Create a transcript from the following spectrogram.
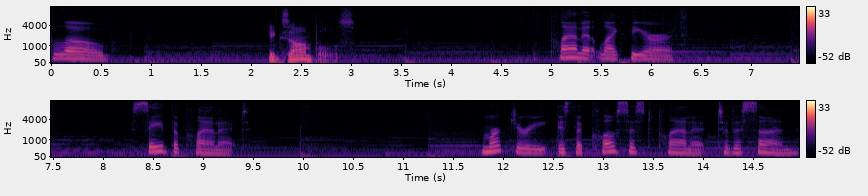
Globe. Examples Planet like the Earth. Save the planet. Mercury is the closest planet to the Sun.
